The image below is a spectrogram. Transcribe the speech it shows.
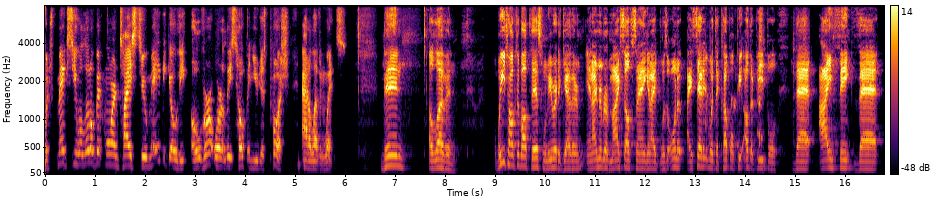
which makes you a little bit more enticed to maybe go the over or at least hoping you just push at 11 wins. Then 11. We talked about this when we were together, and I remember myself saying, and I was on I said it with a couple other people that I think that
